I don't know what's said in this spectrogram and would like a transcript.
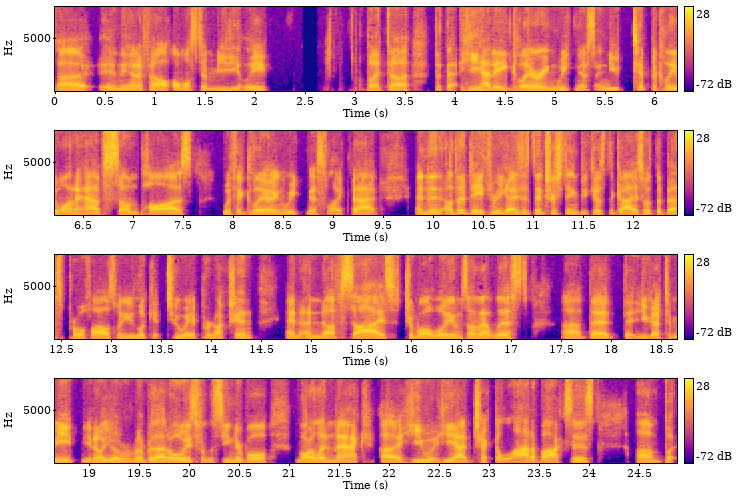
uh, in the NFL almost immediately but uh, but that he had a glaring weakness, and you typically want to have some pause with a glaring weakness like that. And then other day three guys, it's interesting because the guys with the best profiles, when you look at two way production and enough size, Jamaal Williams on that list. Uh, that that you got to meet, you know, you'll remember that always from the Senior Bowl. Marlon Mack, uh, he he had checked a lot of boxes, um, but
